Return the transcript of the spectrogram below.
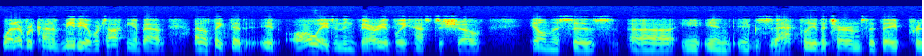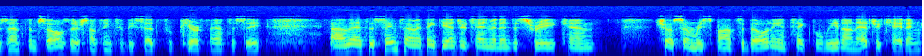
whatever kind of media we're talking about, I don't think that it always and invariably has to show illnesses uh, in exactly the terms that they present themselves. There's something to be said for pure fantasy. Um, at the same time, I think the entertainment industry can show some responsibility and take the lead on educating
